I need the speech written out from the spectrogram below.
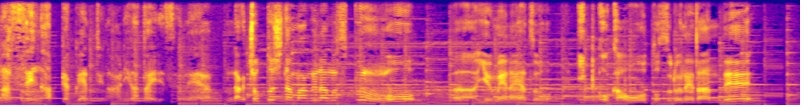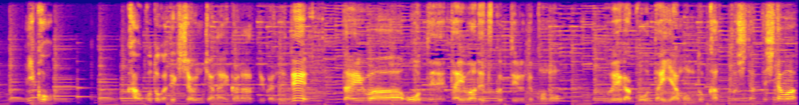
まあ1800円っていうのはありがたいですよね。なんかちょっとしたマグナムスプーンを有名なやつを1個買おうとする値段で2個買うことができちゃうんじゃないかなっていう感じでダイワ大手ダイワで作っているんでこの上がこうダイヤモンドカットしてあって下は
